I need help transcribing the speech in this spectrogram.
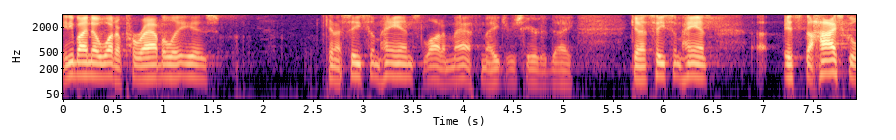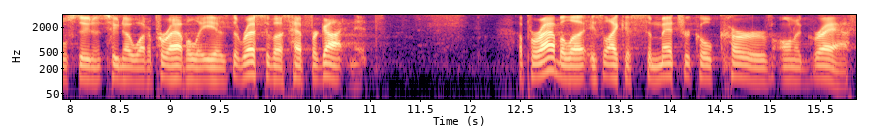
Anybody know what a parabola is? Can I see some hands? A lot of math majors here today. Can I see some hands? Uh, it's the high school students who know what a parabola is. The rest of us have forgotten it. A parabola is like a symmetrical curve on a graph.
